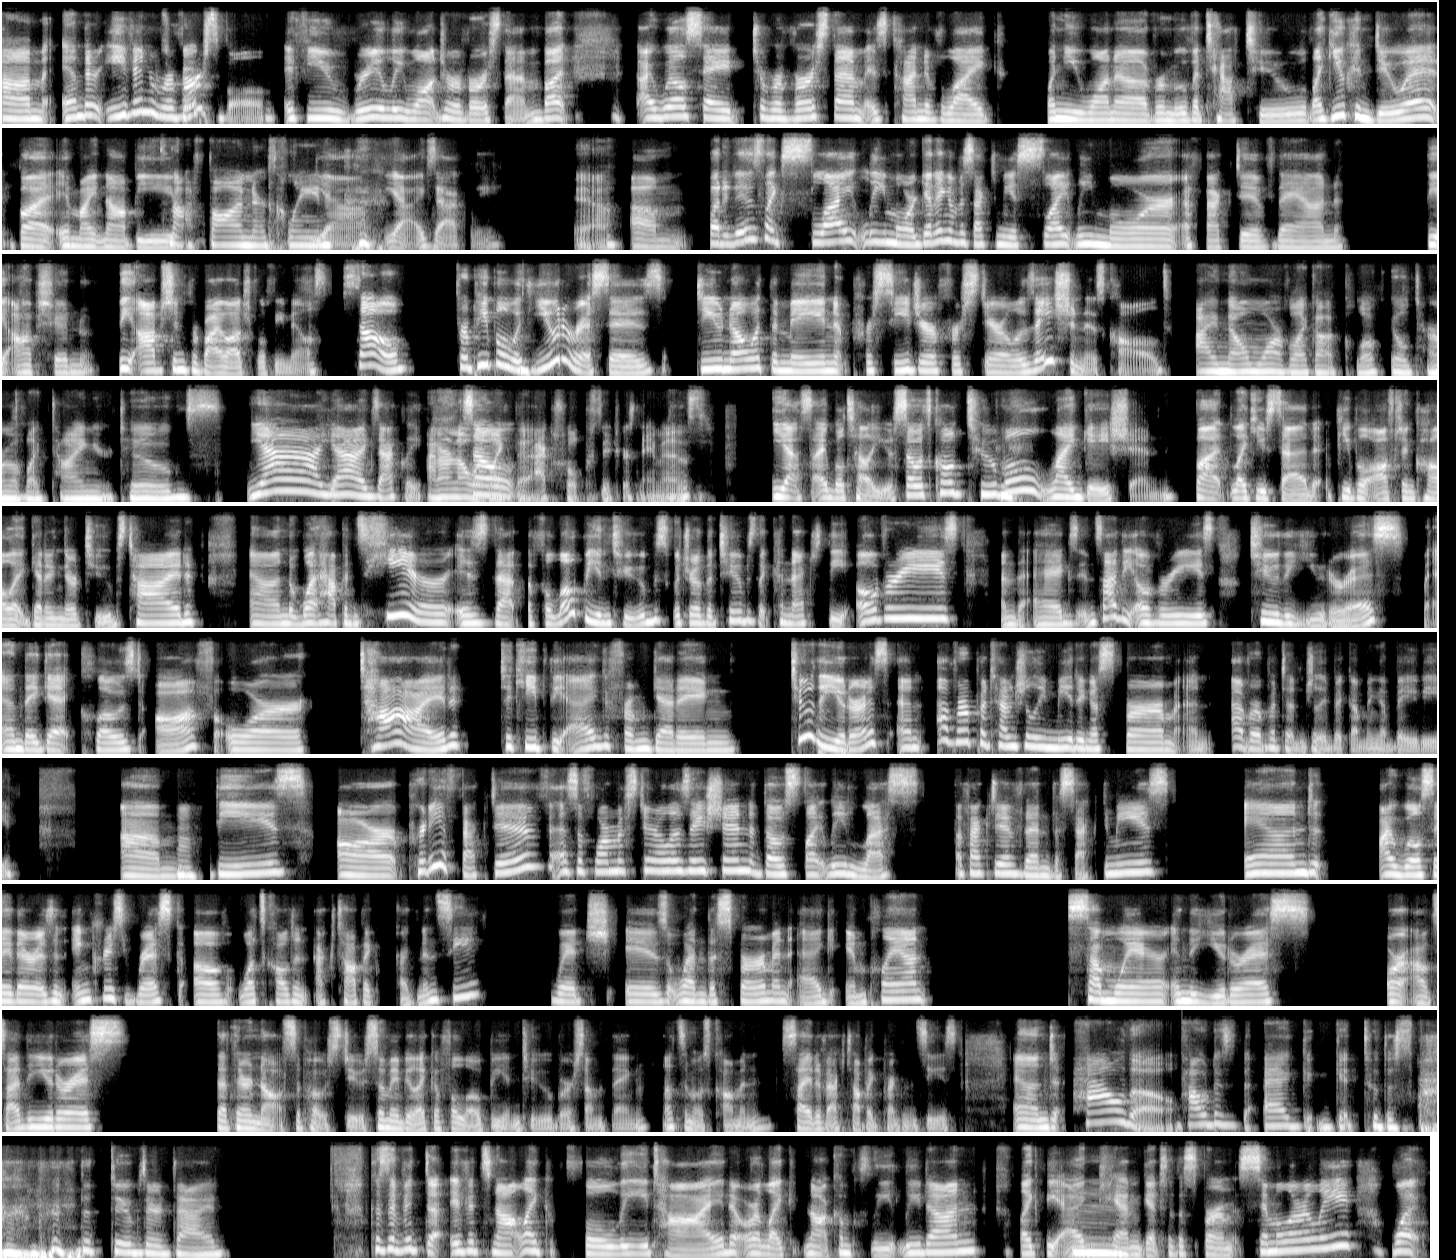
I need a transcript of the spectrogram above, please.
Um, and they're even reversible if you really want to reverse them. But I will say to reverse them is kind of like when you want to remove a tattoo. Like you can do it, but it might not be It's not fun or clean. Yeah, yeah, exactly. Yeah. Um, but it is like slightly more getting a vasectomy is slightly more effective than the option, the option for biological females. So for people with uteruses, do you know what the main procedure for sterilization is called? I know more of like a colloquial term of like tying your tubes. Yeah, yeah, exactly. I don't know So- what like the actual procedure's name is. Yes, I will tell you. So it's called tubal ligation, but like you said, people often call it getting their tubes tied. And what happens here is that the fallopian tubes, which are the tubes that connect the ovaries and the eggs inside the ovaries to the uterus, and they get closed off or tied to keep the egg from getting to the uterus and ever potentially meeting a sperm and ever potentially becoming a baby. Um, Hmm. These are pretty effective as a form of sterilization, though slightly less effective than vasectomies. And I will say there is an increased risk of what's called an ectopic pregnancy, which is when the sperm and egg implant somewhere in the uterus or outside the uterus that they're not supposed to. So maybe like a fallopian tube or something. That's the most common site of ectopic pregnancies. And How though? How does the egg get to the sperm? the tubes are tied. because if it if it's not like fully tied or like not completely done, like the egg Mm. can get to the sperm. Similarly, what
